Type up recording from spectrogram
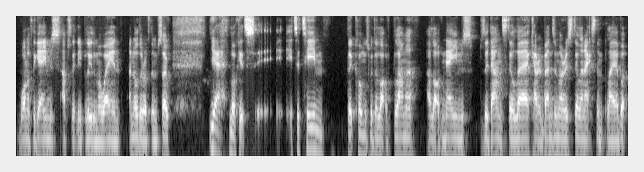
one of the games, absolutely blew them away in another of them. So, yeah, look, it's it's a team that comes with a lot of glamour, a lot of names. Zidane's still there. Karim Benzema is still an excellent player, but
